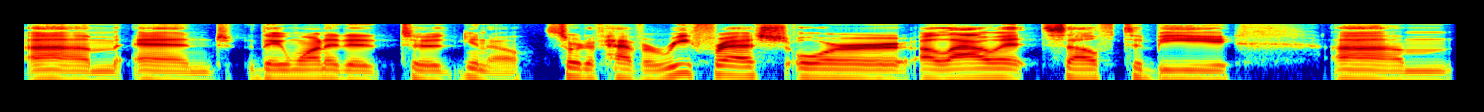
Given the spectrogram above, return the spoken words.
um, and they wanted it to you know sort of have a refresh or allow itself to be um,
